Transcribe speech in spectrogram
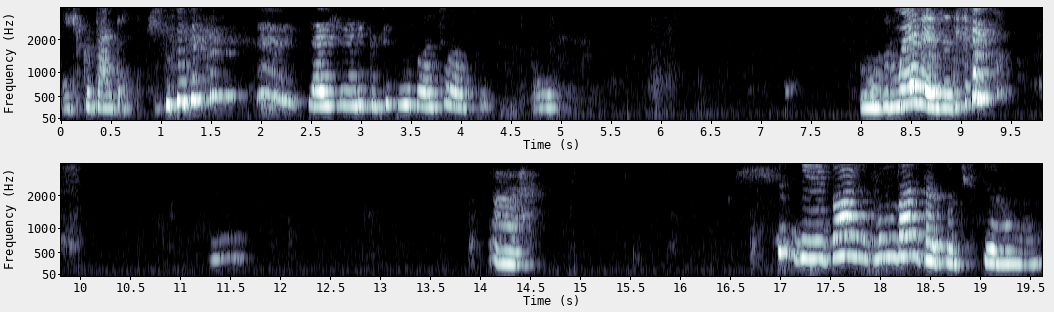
Hiç güzel değil. ben şöyle küçük bir parça aldım. Dondurmaya benzedi. Ah. Şimdi ben bundan tatmak istiyorum.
